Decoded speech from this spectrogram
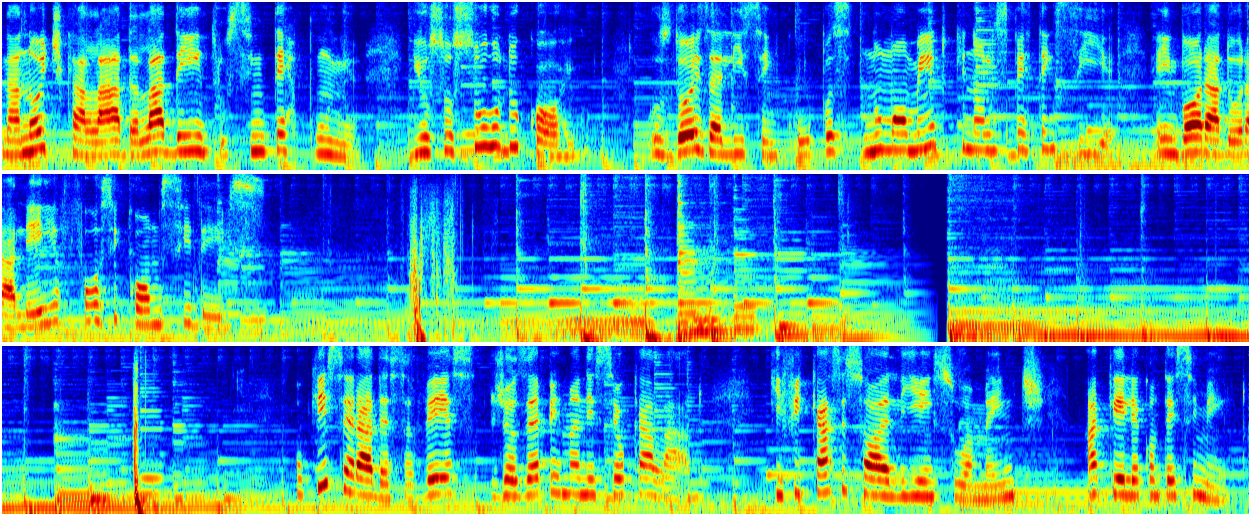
Na noite calada, lá dentro se interpunha, e o sussurro do córrego, os dois ali sem culpas, no momento que não lhes pertencia, embora a dor alheia fosse como se deles. O que será dessa vez? José permaneceu calado que ficasse só ali em sua mente aquele acontecimento,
